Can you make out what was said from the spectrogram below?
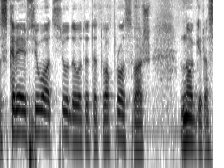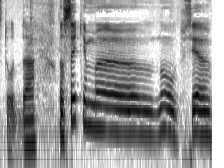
Скорее всего, отсюда вот этот вопрос ваш, ноги растут, да. Но с этим, э, ну, все,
